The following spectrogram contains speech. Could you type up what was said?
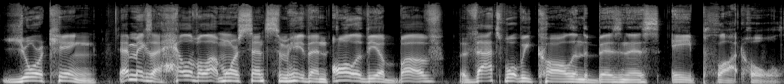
you're king. That makes a hell of a lot more sense to me than all of the above. That's what we call in the business a plot hole.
